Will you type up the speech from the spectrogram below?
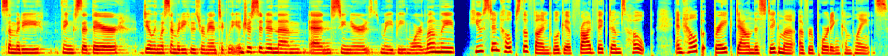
somebody thinks that they're dealing with somebody who's romantically interested in them and seniors may be more lonely Houston hopes the fund will give fraud victims hope and help break down the stigma of reporting complaints.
